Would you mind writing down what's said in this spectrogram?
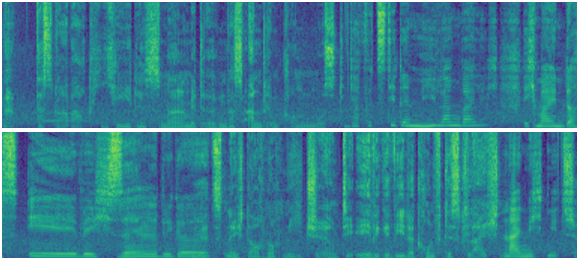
Na, dass du aber auch jedes Mal mit irgendwas anderem kommen musst. Ja, wird's dir denn nie langweilig? Ich meine, das ewig selbige. Jetzt nicht auch noch Nietzsche und die ewige Wiederkunft desgleichen. Nein, nicht Nietzsche.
